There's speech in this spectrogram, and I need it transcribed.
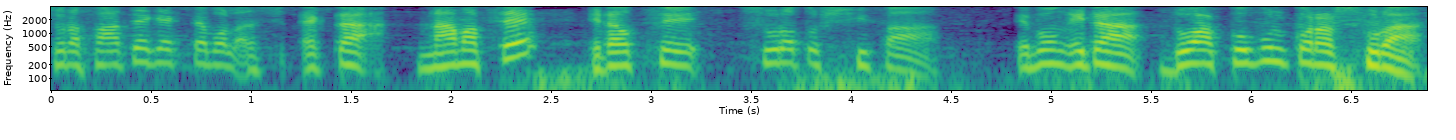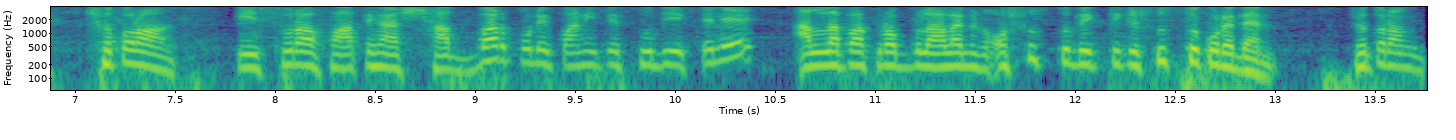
সুরা ফাতে একটা বলা একটা নাম আছে, এটা হচ্ছে সুরত শিফা। এবং এটা দোয়া কবুল করার সুরা। সুতরাং এই সুরা ফাতেহা সাতবার করে পানিতে ফু দিয়ে খেলে আল্লাহ পাক রব্বুল আলমিন অসুস্থ ব্যক্তিকে সুস্থ করে দেন। সুতরাং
